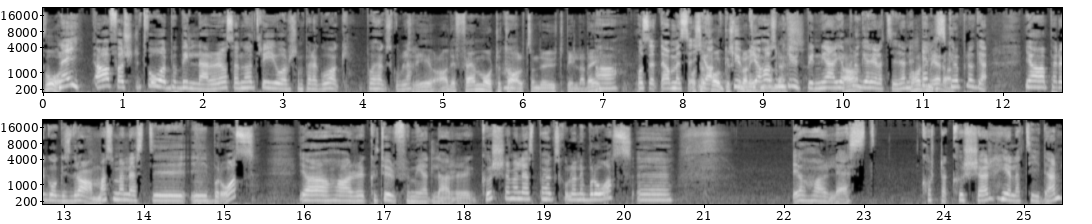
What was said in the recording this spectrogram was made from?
Två? Nej, ja först två år på bildlärare och sen har jag tre år som pedagog på högskola. Tre? Ja, det är fem år totalt som du utbildar dig. Ja, och sen, ja, men sen, Och sen jag, folkhögskolan gud, jag har så mycket dess. utbildningar. Jag Ja. pluggar hela tiden. Jag älskar då? att plugga. Jag har pedagogiskt drama som jag läst i, i Borås. Jag har kulturförmedlarkurs som jag läst på högskolan i Borås. Eh, jag har läst korta kurser hela tiden.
